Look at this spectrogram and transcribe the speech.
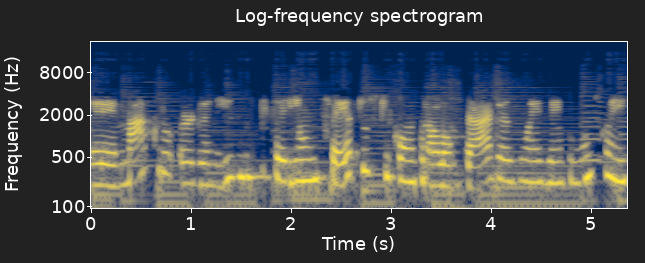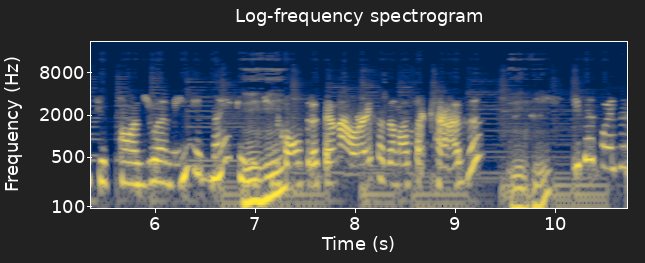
é, macro-organismos, que seriam insetos que controlam pragas. Um exemplo muito conhecido são as joaninhas, né, que a gente Uhum. encontra até na horta da nossa casa. Uhum. E depois a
